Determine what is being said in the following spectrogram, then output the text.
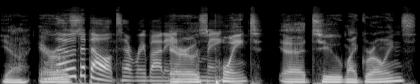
Yeah. Below Arrows, the belt, everybody. arrows point uh, to my groins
